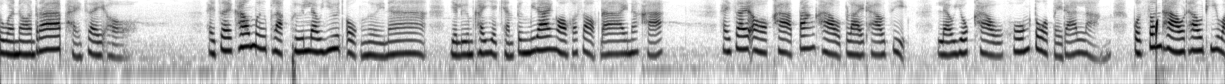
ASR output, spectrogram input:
ตัวนอนราบหายใจออก หายใจเข้ามือผลักพื้นแล้วยืดอกเงยหน้า อย่าลืมใครเหยียดแขนตึงไม่ได้งอข้อศอกได้นะคะ หายใจออกค่ะตั้งเข่าปลายเท้าจิก แล้วยกเข่าโค้งตัวไปด้านหลัง กดส้นเท้าเท่าที่ไหว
